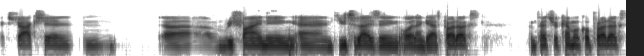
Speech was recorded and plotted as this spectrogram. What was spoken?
extraction, uh, refining, and utilizing oil and gas products and petrochemical products.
